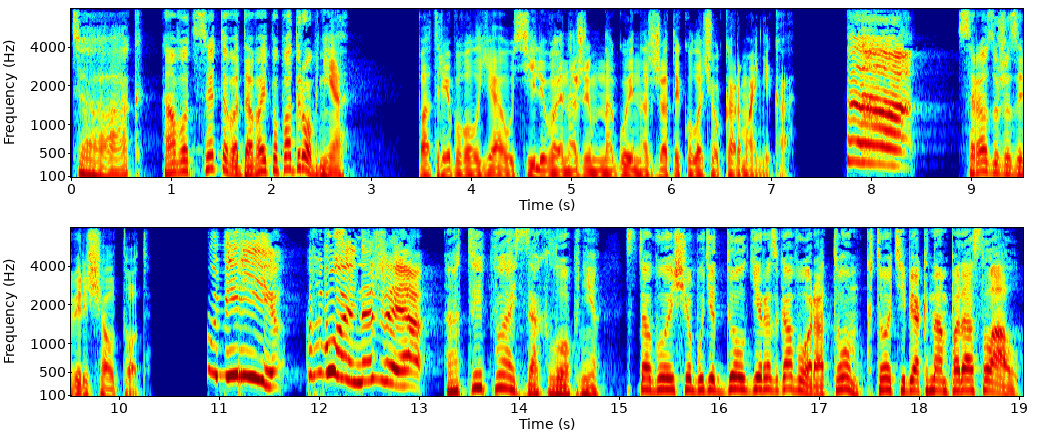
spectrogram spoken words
«Так, а вот с этого давай поподробнее», Потребовал я, усиливая нажим ногой на сжатый кулачок карманника. а Сразу же заверещал тот. «Убери! Больно же!» «А ты пасть захлопни! С тобой еще будет долгий разговор о том, кто тебя к нам подослал!»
